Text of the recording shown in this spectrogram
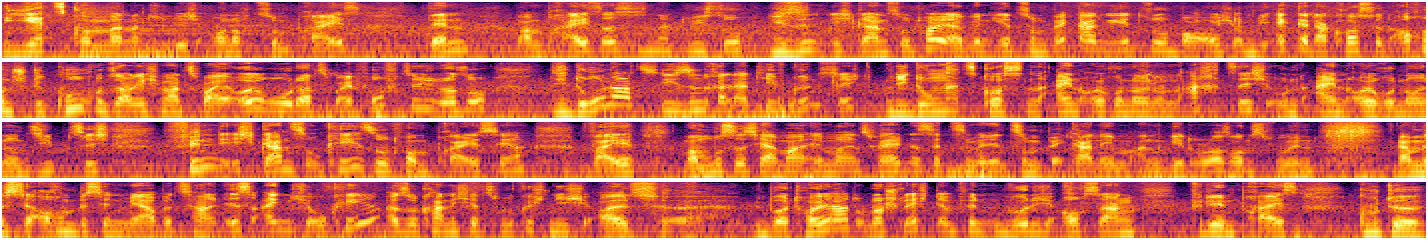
Jetzt kommen wir natürlich auch noch zum Preis, denn beim Preis ist es natürlich so, die sind nicht ganz so teuer. Wenn ihr zum Bäcker geht, so bei euch um die Ecke, da kostet auch ein Stück Kuchen, sage ich mal, 2 Euro oder 2,50 oder so. Die Donuts, die sind relativ günstig. Die Donuts kosten 1,89 Euro und 1,79 Euro. Finde ich ganz okay, so vom Preis her, weil man muss es ja mal immer ins Verhältnis setzen, wenn ihr zum Bäcker nebenan geht oder sonst wohin. Da müsst ihr auch ein bisschen mehr bezahlen. Ist eigentlich okay, also kann ich jetzt wirklich nicht als äh, überteuert oder schlecht empfinden, würde ich auch sagen, für den Preis gute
